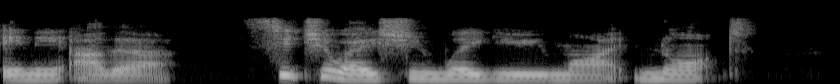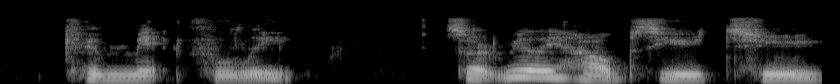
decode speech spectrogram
any other situation where you might not commit fully. So it really helps you to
